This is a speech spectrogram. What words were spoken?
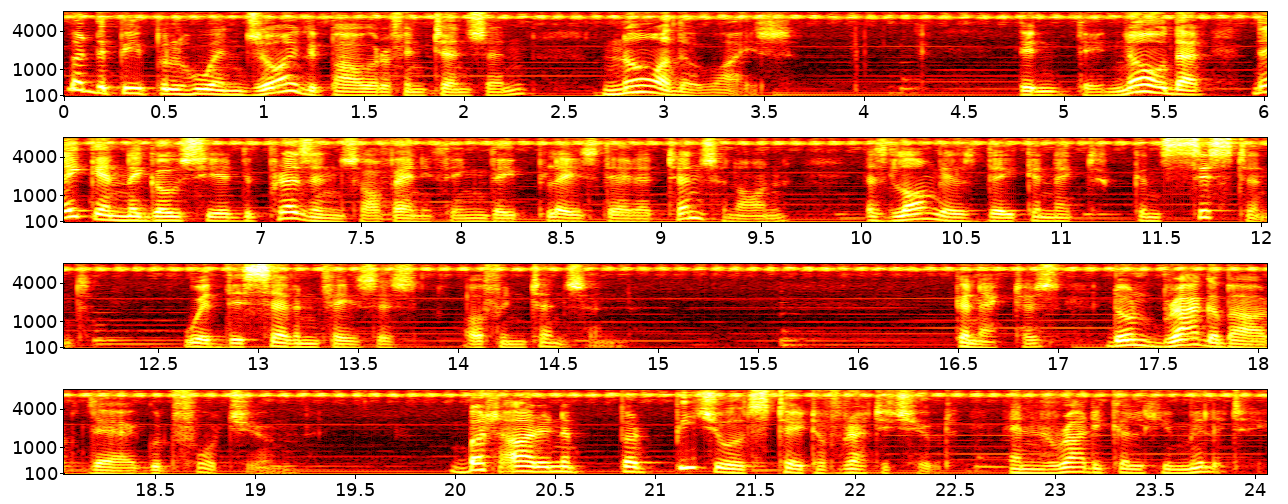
but the people who enjoy the power of intention know otherwise. They, they know that they can negotiate the presence of anything they place their attention on as long as they connect consistent with the seven phases of intention. Connectors don't brag about their good fortune, but are in a perpetual state of gratitude and radical humility.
